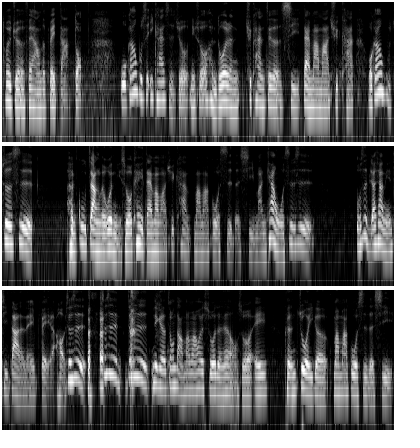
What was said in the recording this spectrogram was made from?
都会觉得非常的被打动。我刚刚不是一开始就你说很多人去看这个戏，带妈妈去看。我刚刚不就是很故障的问你说，可以带妈妈去看妈妈过世的戏吗？你看我是不是我是比较像年纪大的那一辈啦？哈，就是就是就是那个中岛妈妈会说的那种说，哎，可能做一个妈妈过世的戏，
